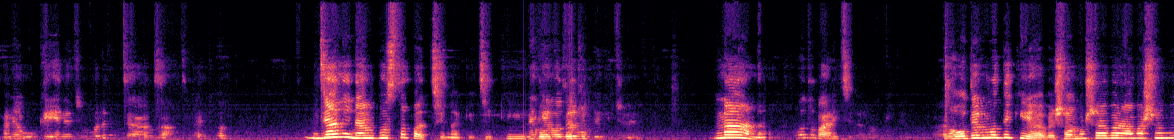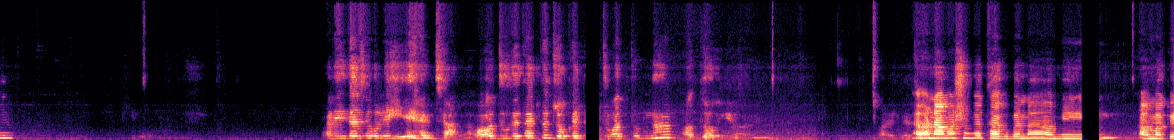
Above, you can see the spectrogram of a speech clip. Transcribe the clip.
মানে ওকে এনেছো বলে? জানি না আমি বুঝতে পারছি না কিছু। কি নাকি ওদের মধ্যে কিছু নেই? না না। ও তো বাড়ি ছিল না ওদের মধ্যে কি হবে? সমস্যা আবার আমার সঙ্গে? বাড়ির কাছে বলে ইয়ে জ্বালা ও দূরে থাকতে চোখে দেখতে পারতাম না অত ইয়ে হয়। এখন আমার সঙ্গে থাকবে না আমি আমাকে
